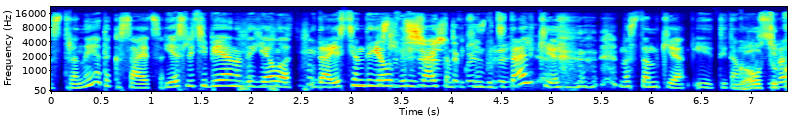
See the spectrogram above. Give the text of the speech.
страны это касается. Если тебе надоело, да, если тебе надоело вырезать там какие-нибудь детальки на станке, и ты там у тебя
